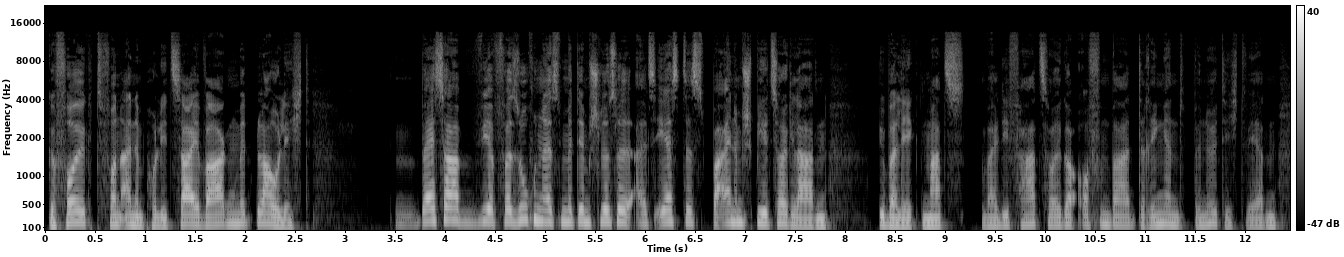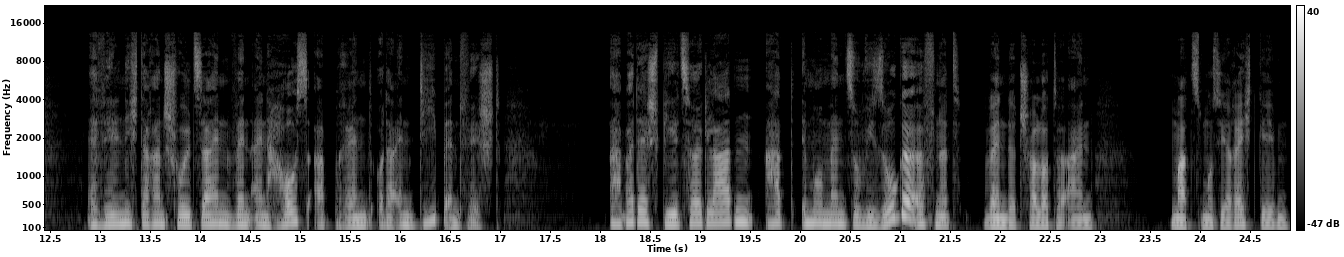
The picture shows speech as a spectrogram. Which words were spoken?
gefolgt von einem Polizeiwagen mit Blaulicht. Besser, wir versuchen es mit dem Schlüssel als erstes bei einem Spielzeugladen, überlegt Mats, weil die Fahrzeuge offenbar dringend benötigt werden. Er will nicht daran schuld sein, wenn ein Haus abbrennt oder ein Dieb entwischt. Aber der Spielzeugladen hat im Moment sowieso geöffnet, wendet Charlotte ein. Mats muss ihr recht geben.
